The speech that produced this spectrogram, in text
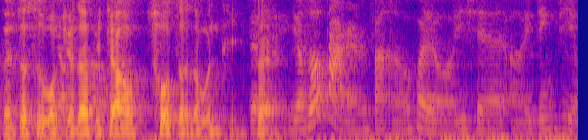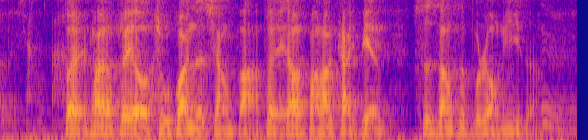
对，这是我觉得比较挫折的问题。对，对有时候大人反而会有一些呃已经既有的想法，对，他会有主观的想法，对，要把它改变，事实上是不容易的。嗯，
